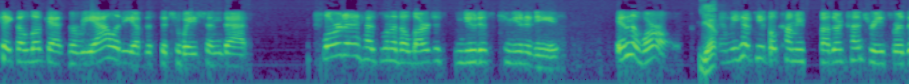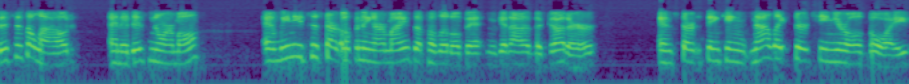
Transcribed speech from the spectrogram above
take a look at the reality of the situation that Florida has one of the largest nudist communities in the world. Yep. And we have people coming from other countries where this is allowed and it is normal. And we need to start opening our minds up a little bit and get out of the gutter and start thinking not like 13 year old boys,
